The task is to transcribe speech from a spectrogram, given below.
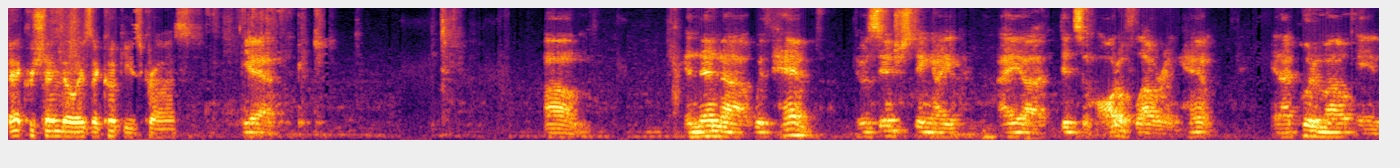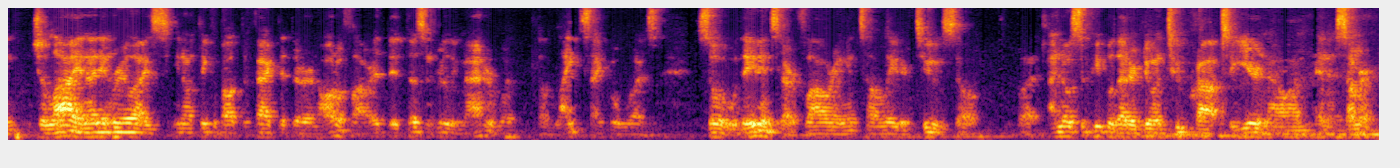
That crescendo is a cookies cross. yeah. Um, and then uh, with hemp, it was interesting. I I uh, did some auto flowering hemp, and I put them out in July, and I didn't realize, you know, think about the fact that they're an auto flower. It, it doesn't really matter what the light cycle was, so they didn't start flowering until later too. So, but I know some people that are doing two crops a year now on, in the summer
